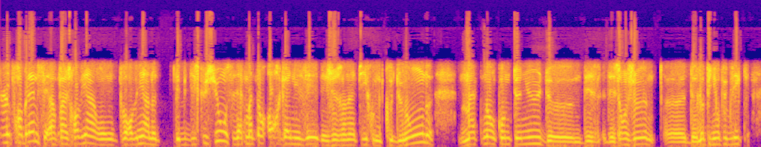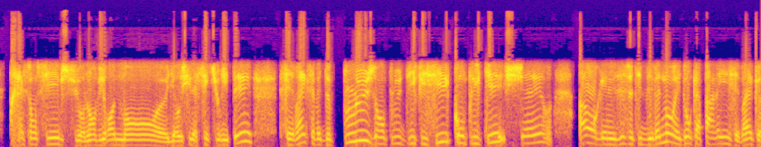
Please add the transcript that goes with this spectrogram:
le problème, c'est, enfin, je reviens, on peut revenir à notre début de discussion, c'est-à-dire que maintenant, organiser des Jeux Olympiques ou une Coupe du Monde, maintenant, compte tenu de, des, enjeux euh, de l'opinion publique très sensible sur l'environnement, euh, il y a aussi la sécurité, c'est vrai que ça va être de plus en plus difficile, compliqué, cher à organiser ce type d'événement. Et donc, à Paris, c'est vrai que,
